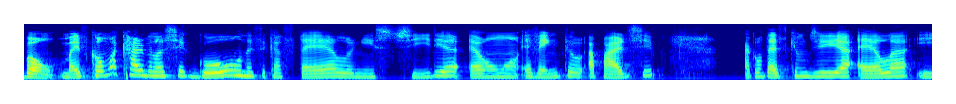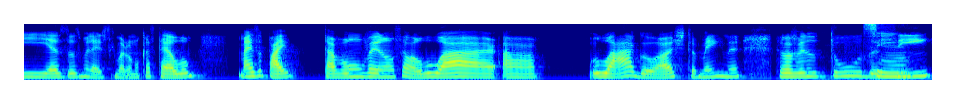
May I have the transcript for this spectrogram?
Bom, mas como a Carmela chegou nesse castelo em Estíria, é um evento à parte. Acontece que um dia ela e as duas mulheres que moram no castelo, mais o pai, estavam vendo, sei lá, o luar, a- o lago, eu acho também, né? Tava vendo tudo, Sim. assim.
